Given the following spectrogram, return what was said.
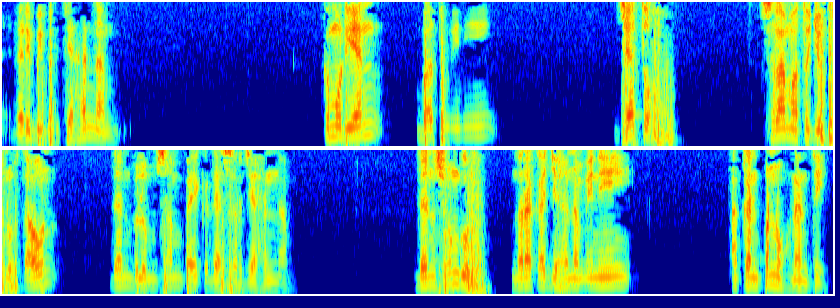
dari bibir jahanam. Kemudian batu ini jatuh selama 70 tahun dan belum sampai ke dasar jahanam. Dan sungguh neraka jahanam ini akan penuh nanti.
